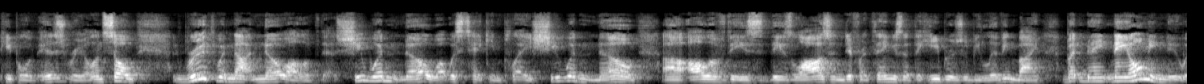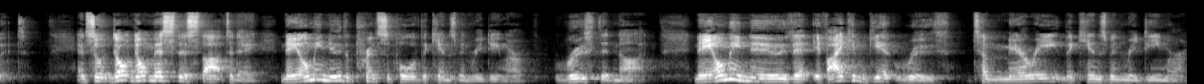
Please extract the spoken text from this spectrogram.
people of Israel. And so Ruth would not know all of this. She wouldn't know what was taking place. She wouldn't know uh, all of these, these laws and different things that the Hebrews would be living by. But Naomi knew it. And so don't, don't miss this thought today. Naomi knew the principle of the kinsman redeemer. Ruth did not. Naomi knew that if I can get Ruth to marry the kinsman redeemer,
